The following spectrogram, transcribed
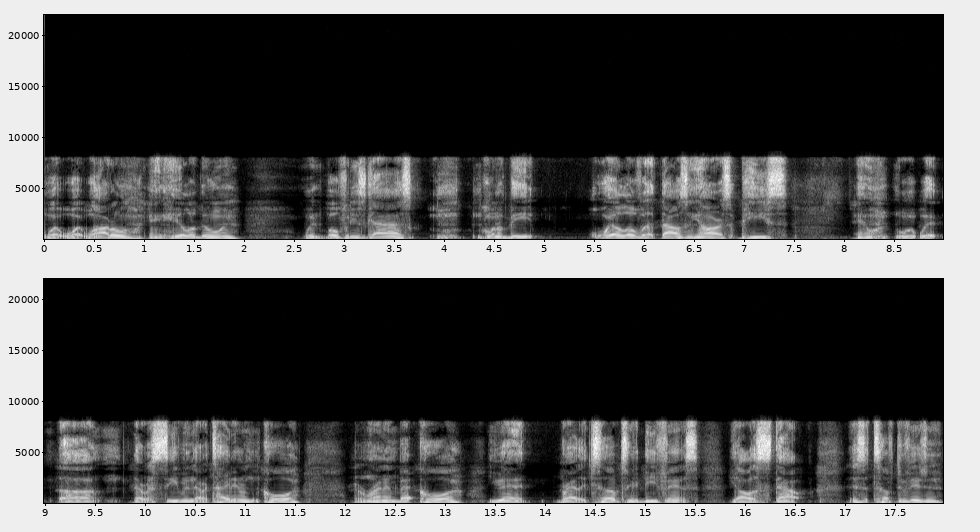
what, what Waddle and Hill are doing, with both of these guys going to be well over a thousand yards apiece, and with, uh, that receiving, that tight end core, the running back core, you add Bradley Chubb to your defense. Y'all are stout. It's a tough division.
